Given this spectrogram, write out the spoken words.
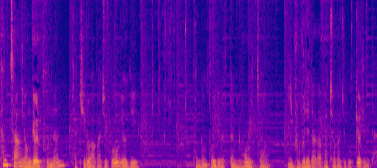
탄창 연결 부는 자, 뒤로 와가지고 여기 방금 보여드렸던 이 홈 있죠? 이 부분에다가 맞춰가지고 끼워줍니다.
